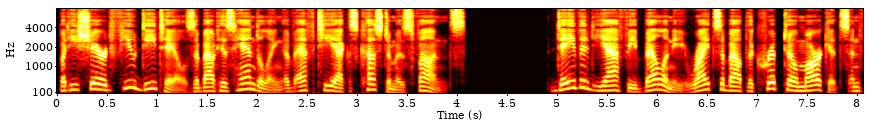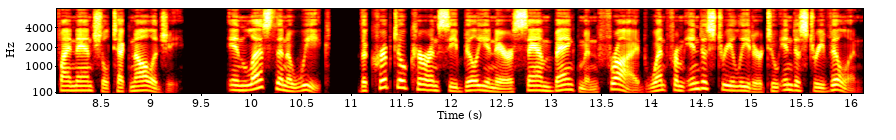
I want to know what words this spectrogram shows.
but he shared few details about his handling of FTX customers' funds. David Yaffe Bellany writes about the crypto markets and financial technology. In less than a week, the cryptocurrency billionaire Sam Bankman Fried went from industry leader to industry villain,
